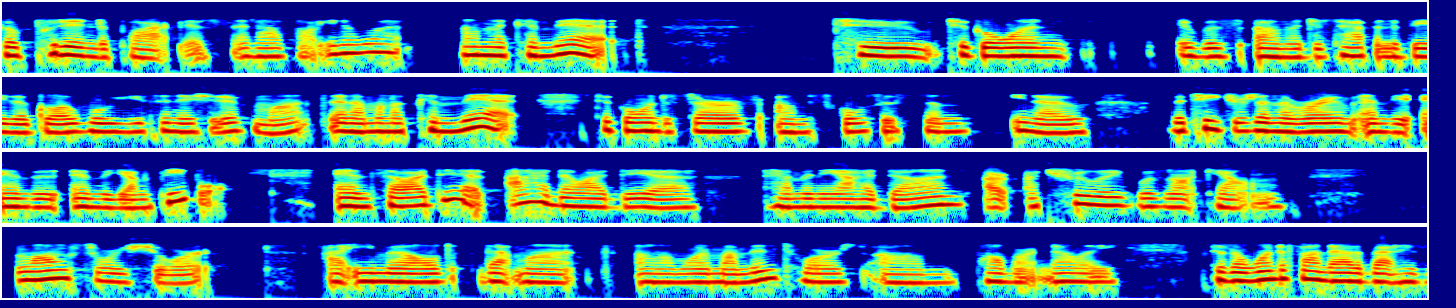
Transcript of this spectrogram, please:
go put it into practice. And I thought, you know what, I'm gonna commit to to going. It was um, it just happened to be the Global Youth Initiative month, and I'm going to commit to going to serve um, school systems. You know, the teachers in the room and the and the and the young people. And so I did. I had no idea how many I had done. I, I truly was not counting. Long story short, I emailed that month um, one of my mentors, um, Paul Martinelli, because I wanted to find out about his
